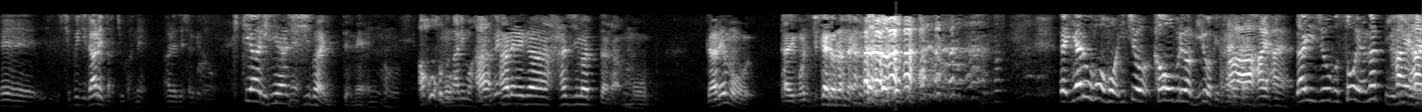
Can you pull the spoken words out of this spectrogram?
えーしくじられたっていうかねあれでしたけど吉兄ね、芝居ってね、うん。アホほどね。あれが始まったらもう誰も太鼓に近寄らない。でやる方も一応顔ぶれは見るわけですよ、ああはいはい。大丈夫そうやなっていうはいは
